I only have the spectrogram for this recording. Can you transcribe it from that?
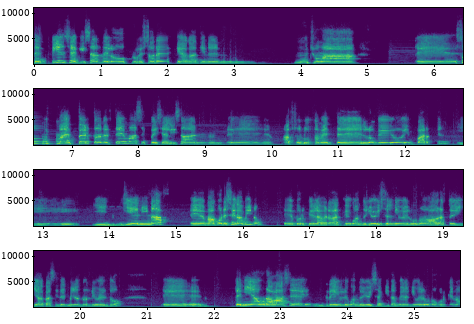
experiencia quizás de los profesores que acá tienen mucho más, eh, son mucho más expertos en el tema, se especializan eh, absolutamente en lo que ellos imparten y, y, en INAF va por ese camino, porque la verdad es que cuando yo hice el nivel 1, ahora estoy ya casi terminando el nivel 2, tenía una base increíble cuando yo hice aquí también el nivel 1, porque no,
